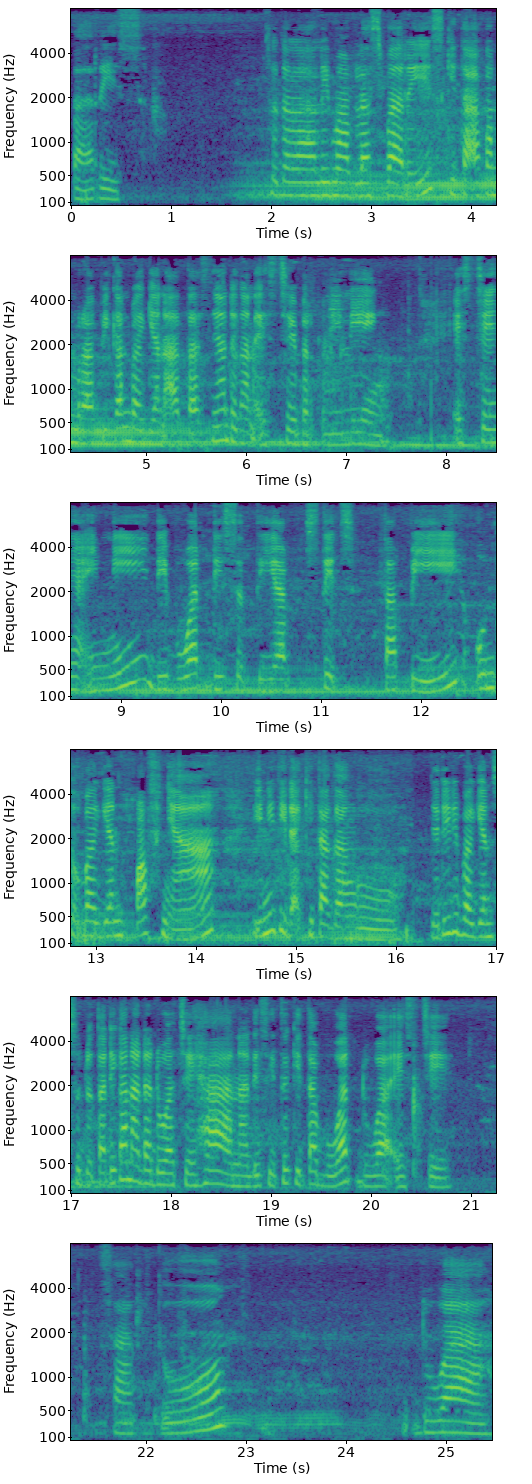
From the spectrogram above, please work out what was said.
baris setelah 15 baris kita akan merapikan bagian atasnya dengan SC berkeliling. SC nya ini dibuat di setiap stitch tapi untuk bagian puffnya ini tidak kita ganggu. Jadi di bagian sudut tadi kan ada dua CH nah di situ kita buat dua SC satu dua.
